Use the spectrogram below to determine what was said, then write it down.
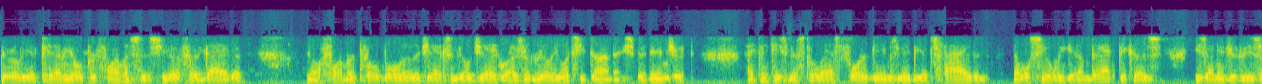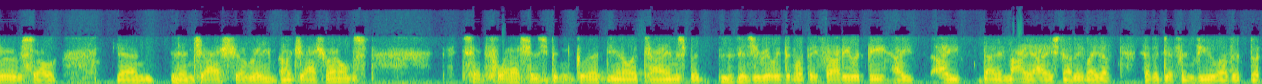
barely a cameo performance this year for a guy that, you know, former Pro Bowler of the Jacksonville Jaguars. But really, what's he done? And he's been injured. I think he's missed the last four games. Maybe it's five, and then we'll see when we get him back because he's on injured reserve. So, and and Josh uh, Ray, uh, Josh Reynolds had flashes. He's been good, you know, at times, but has he really been what they thought he would be? I, I, not in my eyes. Now they might have have a different view of it, but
